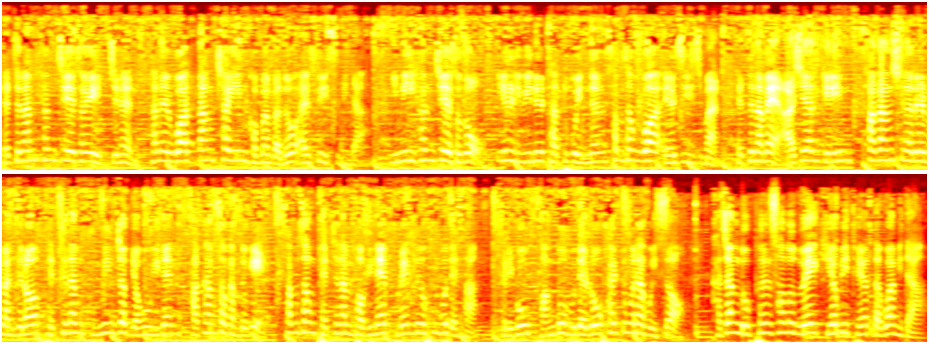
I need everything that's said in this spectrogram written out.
베트남 현지에서의 입지는 하늘과 땅 차이인 것만 봐도 알 수 있습니다. 이미 현지에서도 1, 2위를 다투고 있는 삼성과 LG이지만 베트남의 아시안 게임 4강 신화를 만들어 베트남 국민적 영웅이 된 박항서 감독이 삼성 베트남 법인의 브랜드 홍보대사 그리고 광고 모델로 활동을 하고 있어 가장 높은 선호도의 기업이 되었다고 합니다.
